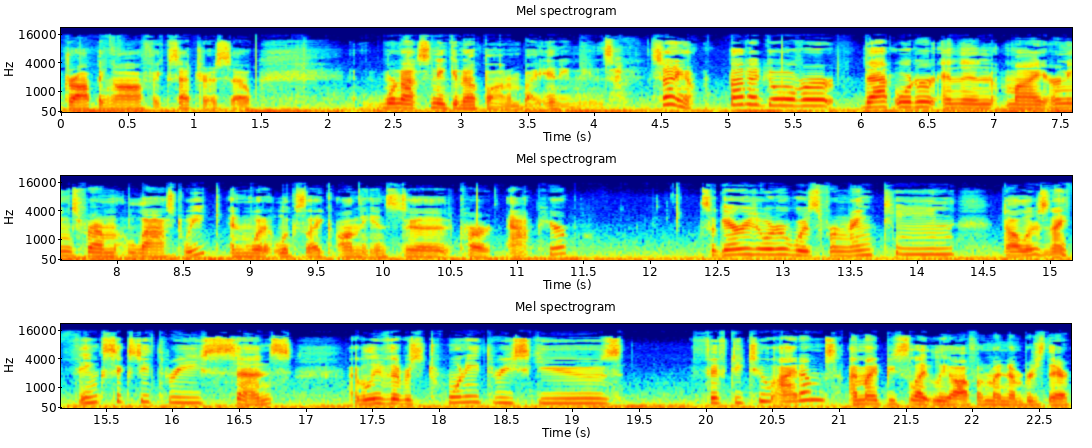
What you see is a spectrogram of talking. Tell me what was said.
dropping off, etc. So we're not sneaking up on him by any means. So anyhow, thought I'd go over that order and then my earnings from last week and what it looks like on the Instacart app here. So Gary's order was for $19 and I think 63 cents. I believe there was 23 SKUs 52 items. I might be slightly off on my numbers there,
